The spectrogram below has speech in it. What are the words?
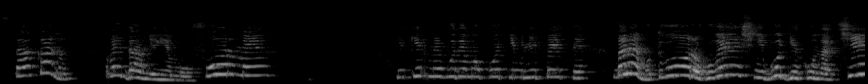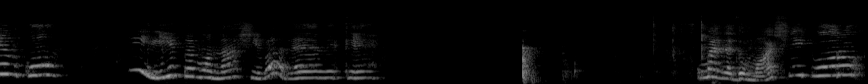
стаканом видавлюємо форми, яких ми будемо потім ліпити. Беремо творог, вишні, будь-яку начинку і ліпимо наші вареники. У мене домашній творог.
